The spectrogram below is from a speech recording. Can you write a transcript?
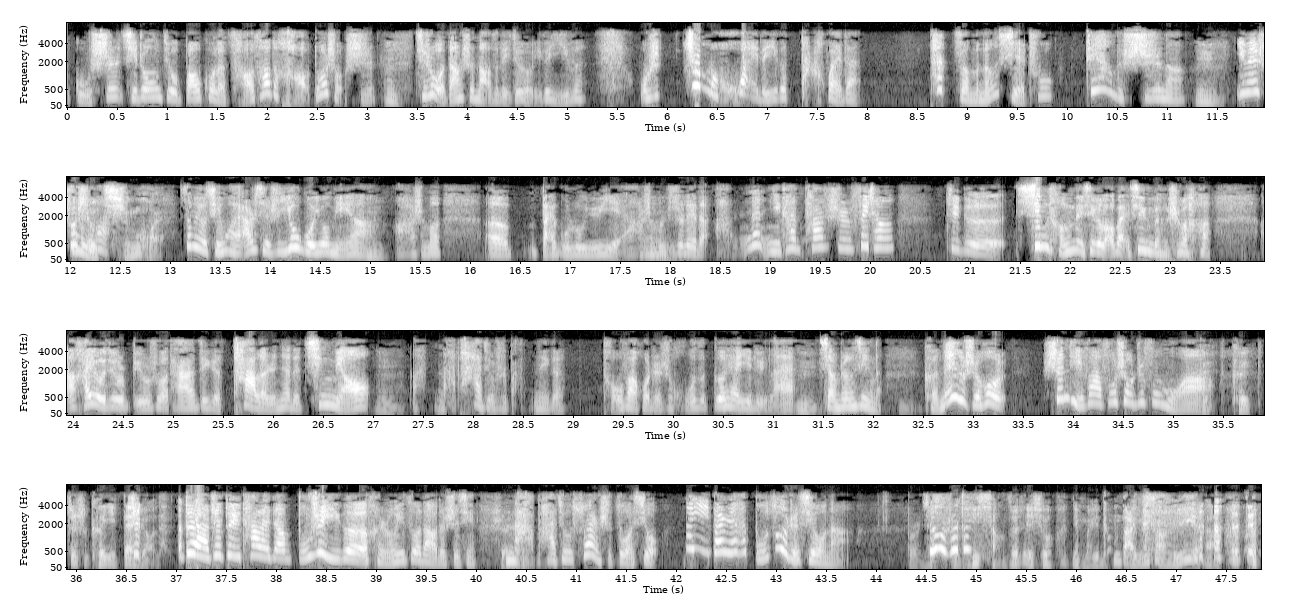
古诗，其中就包括了曹操的好多首诗。嗯，其实我当时脑子里就有一个疑问：我是这么坏的一个大坏蛋，他怎么能写出这样的诗呢？嗯，因为说这么有实话，情怀，这么有情怀，而且是忧国忧民啊、嗯啊，什么呃白骨露于野啊，什么之类的、啊。那你看他是非常这个心疼那些个老百姓的，嗯是吧？啊，还有就是比如说他这个踏了人家的青苗，嗯啊，哪怕就是把那个头发或者是胡子割下一缕来，嗯象征性的。可那个时候身体发肤受之父母啊，对，可以，这是可以代表的，啊，对啊，这对于他来讲不是一个很容易做到的事情。是哪怕就算是作秀，那一般人还不做这秀呢。不是？所以我说他你想做这秀，你没这么大影响力啊。对，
